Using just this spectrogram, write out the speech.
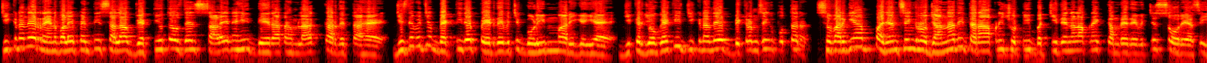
ਚੀਕਣਾ ਦੇ ਰਹਿਣ ਵਾਲੇ 35 ਸਾਲਾ ਵਿਅਕਤੀ ਉੱਤੇ ਉਸਦੇ ਸਾਲੇ ਨੇ ਹੀ ਦੇਰ ਰਾਤ ਹਮਲਾ ਕਰ ਦਿੱਤਾ ਹੈ, ਜਿਸ ਦੇ ਵਿੱਚ ਵਿਅਕਤੀ ਦੇ ਪੇਟ ਦੇ ਵਿੱਚ ਗੋਲੀ ਮਾਰੀ ਗਈ ਹੈ। ਜ਼ਿਕਰਯੋਗ ਹੈ ਕਿ ਚੀਕਣਾ ਦੇ ਵਿਕਰਮ ਸਿੰਘ ਪੁੱਤਰ ਸਵਰਗੀਆ ਭਜਨ ਸਿੰਘ ਰੋਜ਼ਾਨਾ ਦੀ ਤਰ੍ਹਾਂ ਆਪਣੀ ਛੋਟੀ ਬੱਚੀ ਦੇ ਨਾਲ ਆਪਣੇ ਕਮਰੇ ਦੇ ਵਿੱਚ ਸੋ ਰਿਹਾ ਸੀ।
